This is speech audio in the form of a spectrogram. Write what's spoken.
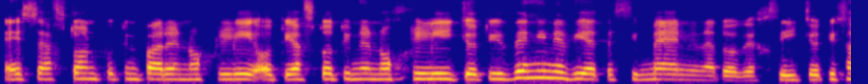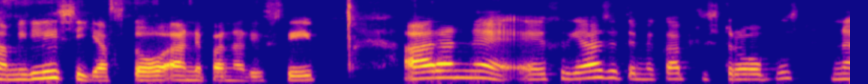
ε, σε αυτόν που την παρενοχλεί ότι αυτό την ενοχλεί και ότι δεν είναι διατεθειμένη να το δεχθεί και ότι θα μιλήσει μιλήσει γι' αυτό αν επαναληφθεί. Άρα ναι, ε, χρειάζεται με κάποιους τρόπους να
